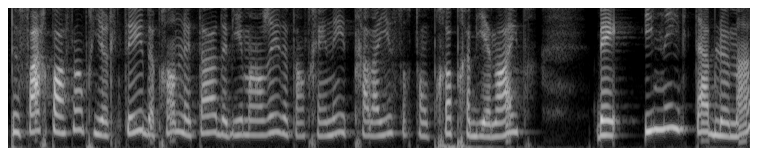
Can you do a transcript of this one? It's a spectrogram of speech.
te faire passer en priorité, de prendre le temps de bien manger, de t'entraîner et de travailler sur ton propre bien-être, ben inévitablement,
